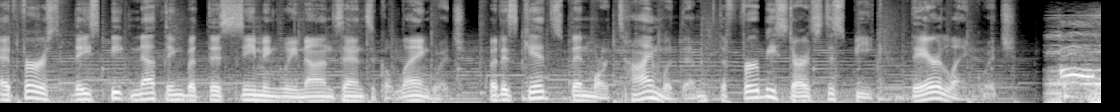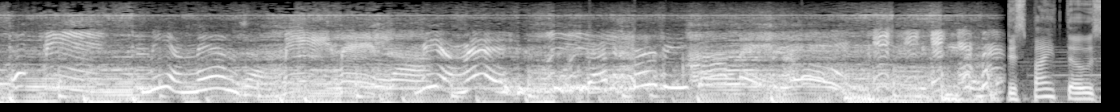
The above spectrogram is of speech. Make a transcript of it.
At first, they speak nothing but this seemingly nonsensical language, but as kids spend more time with them, the Furby starts to speak their language. Oh, me. Me, Amanda. Me, Mila. Me, May. That's Furby. Despite those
